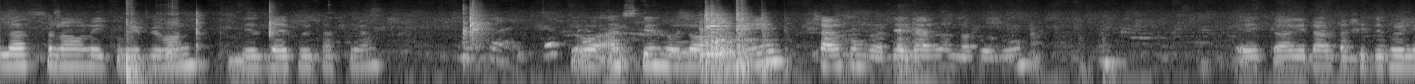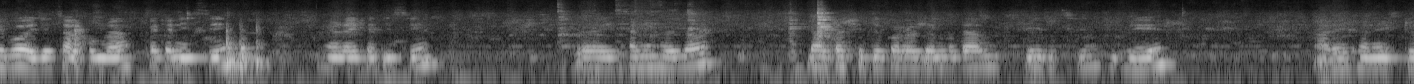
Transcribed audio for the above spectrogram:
হ্যালো, আসসালামু আলাইকুম এভরিওয়ান। দেশ লাইফ হয়ে থাকিয়া তো আজকে হলো আমি চাল কুমড়া দিয়ে ডাল রান্না করব। এই তো আগে ডালটা সিদ্ধ করে নেব, এই যে চাল কুমড়া কেটে নিচ্ছি রেখে দিচ্ছি তো এখানে হলো ডালটা সিদ্ধ করার জন্য ডাল দিয়ে দিচ্ছি ধুয়ে। আর এখানে একটু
